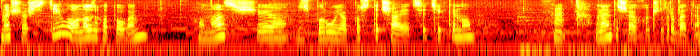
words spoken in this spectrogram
Ну що ж, стіло у нас готове. У нас ще збруя постачається тільки но. Хм. Знаєте, що я хочу зробити?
